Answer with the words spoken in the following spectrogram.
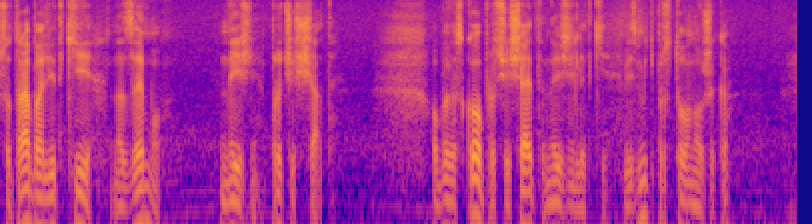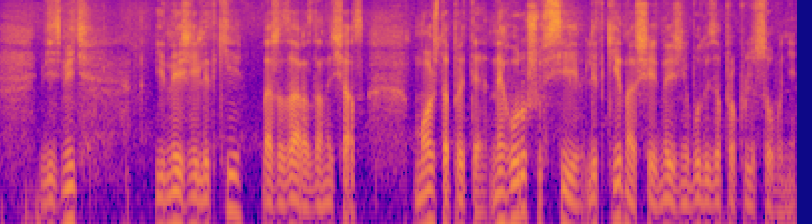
що треба літки на зиму нижні прочищати. Обов'язково прочищайте нижні літки. Візьміть простого ножика, візьміть і нижні літки, навіть зараз в даний час, можете прийти. Не говорю, що всі літки наші нижні будуть запропульсовані.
